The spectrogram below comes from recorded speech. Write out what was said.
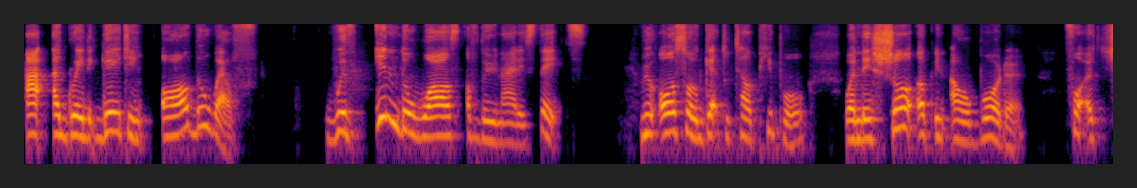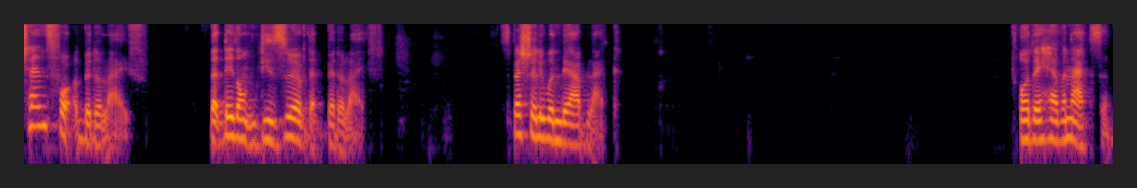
are aggregating all the wealth within the walls of the United States, we also get to tell people when they show up in our border for a chance for a better life, that they don't deserve that better life, especially when they are Black. Or they have an accent.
